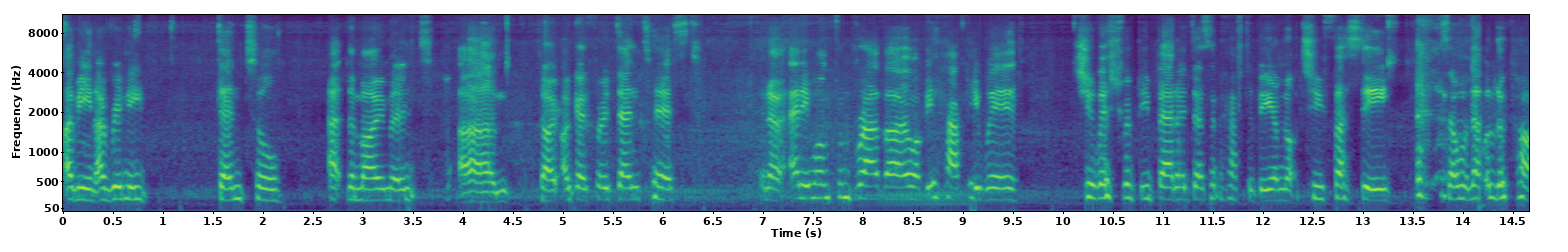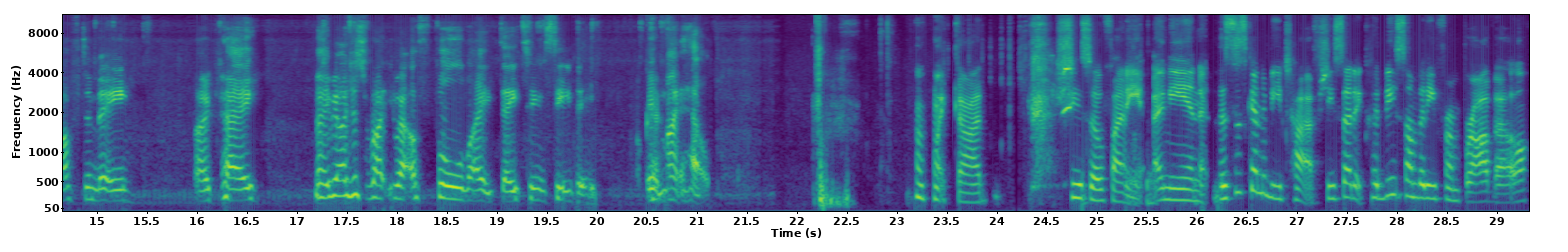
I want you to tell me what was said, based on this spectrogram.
I mean, I really need dental at the moment, um, so I go for a dentist. You know, anyone from Bravo, I'll be happy with. Jewish would be better. Doesn't have to be. I'm not too fussy. Someone that will look after me. Okay. Maybe I just write you out a full like dating CV. It might help. Oh my God. She's so funny. I mean, this is going to be tough. She said it could be somebody from Bravo,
